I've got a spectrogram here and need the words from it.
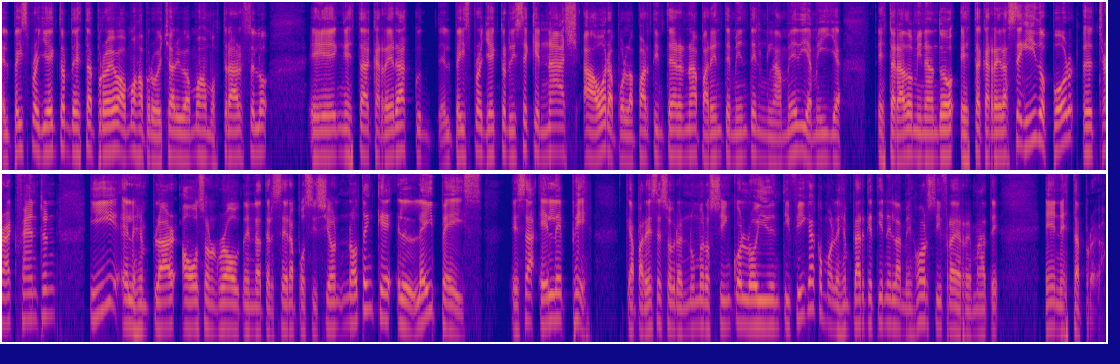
el Pace Projector de esta prueba. Vamos a aprovechar y vamos a mostrárselo en esta carrera. El Pace Projector dice que Nash ahora por la parte interna, aparentemente en la media milla, estará dominando esta carrera, seguido por eh, Track Phantom y el ejemplar Awesome Road en la tercera posición. Noten que el Lay Pace, esa LP que aparece sobre el número 5, lo identifica como el ejemplar que tiene la mejor cifra de remate en esta prueba.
